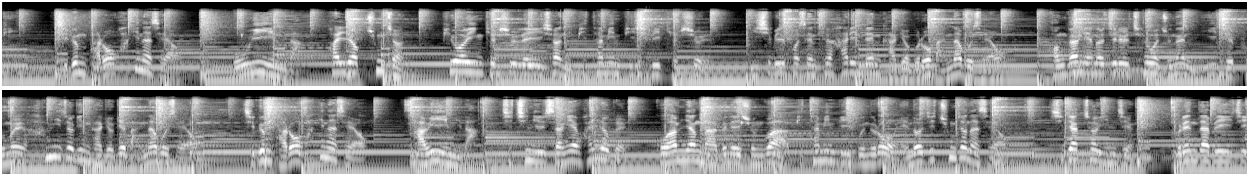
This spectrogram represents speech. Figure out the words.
B 지금 바로 확인하세요. 5위입니다. 활력 충전 퓨어 인 캡슐레이션 비타민 B12 캡슐 21% 할인된 가격으로 만나보세요. 건강 에너지를 채워주는 이 제품을 합리적인 가격에 만나보세요. 지금 바로 확인하세요. 4위입니다. 지친 일상의 활력을 고함량 마그네슘과 비타민 B군으로 에너지 충전하세요. 식약처 인증 브렌다 베이지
